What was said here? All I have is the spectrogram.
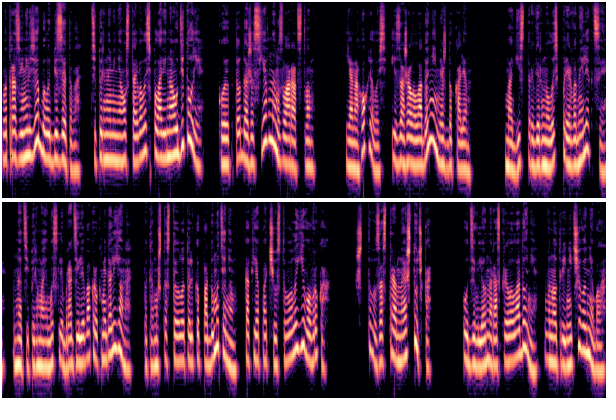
Вот разве нельзя было без этого? Теперь на меня уставилась половина аудитории, кое-кто даже с явным злорадством. Я нахохлилась и зажала ладони между колен. Магистр вернулась к прерванной лекции, но теперь мои мысли бродили вокруг медальона, потому что стоило только подумать о нем, как я почувствовала его в руках. Что за странная штучка? Удивленно раскрыла ладони, внутри ничего не было.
